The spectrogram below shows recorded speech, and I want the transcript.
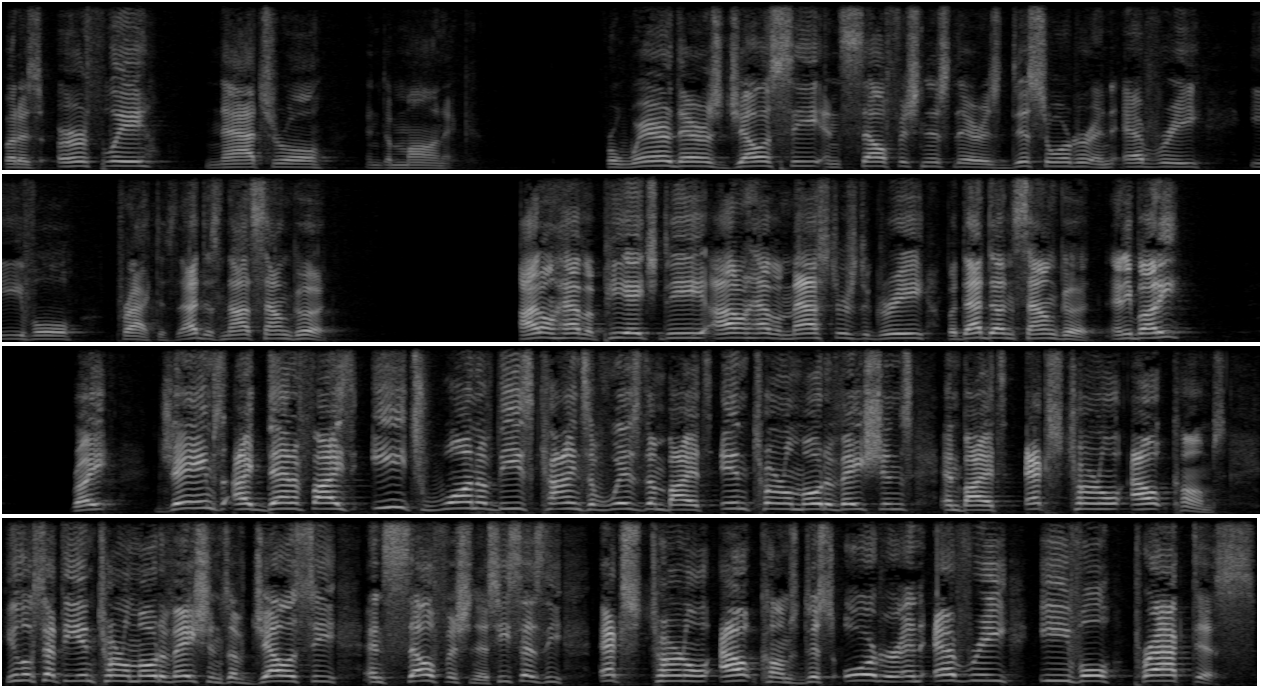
but is earthly, natural, and demonic. For where there is jealousy and selfishness, there is disorder and every evil practice. That does not sound good. I don't have a PhD, I don't have a master's degree, but that doesn't sound good. Anybody? Right? James identifies each one of these kinds of wisdom by its internal motivations and by its external outcomes. He looks at the internal motivations of jealousy and selfishness. He says the external outcomes, disorder, and every evil practice.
